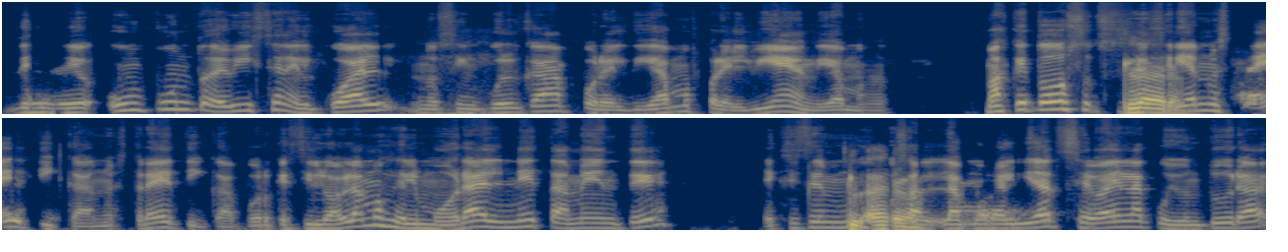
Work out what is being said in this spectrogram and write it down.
desde un punto de vista en el cual nos inculca por el, digamos, por el bien, digamos. Más que todo Claro. sería nuestra ética, nuestra ética, porque si lo hablamos del moral netamente, existen, mu- Claro. o sea, la moralidad se va en la coyuntura,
